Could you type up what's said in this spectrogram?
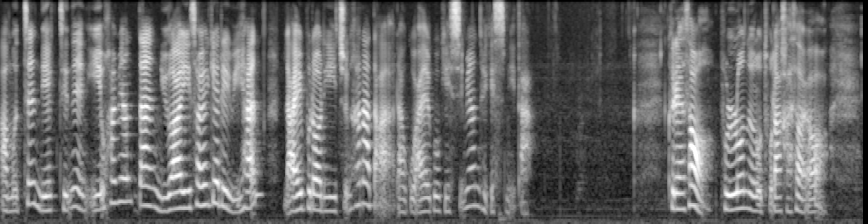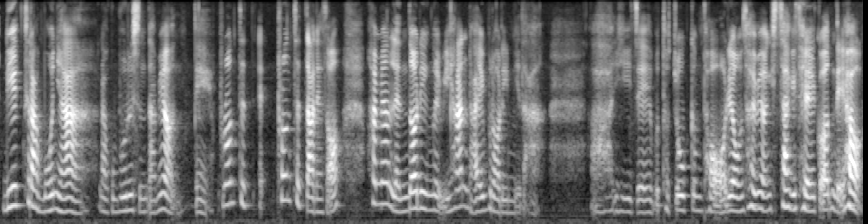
아무튼 React는 이 화면단 UI 설계를 위한 라이브러리 중 하나다라고 알고 계시면 되겠습니다. 그래서 본론으로 돌아가서요. React란 뭐냐라고 물으신다면 네, front front 단에서 화면 rendering을 위한 라이브러리입니다. 아, 이제부터 조금 더 어려운 설명이 시작이 될 건데요.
